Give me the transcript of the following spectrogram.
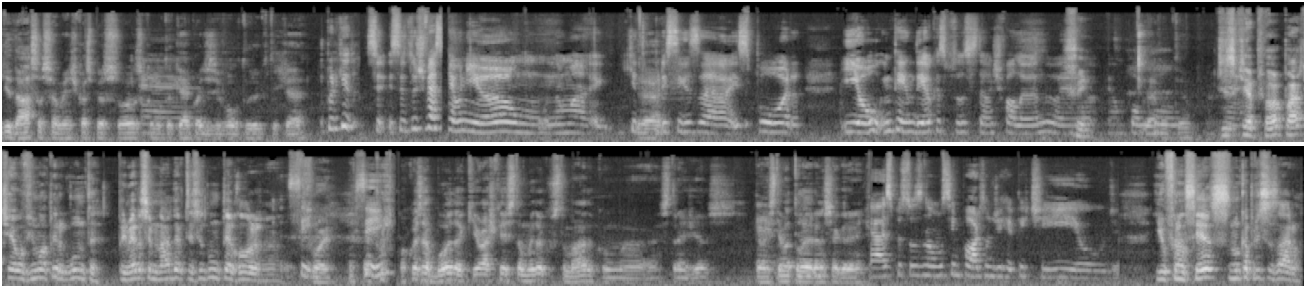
lidar socialmente com as pessoas, como É. tu quer, com a desenvoltura que tu quer. Porque se, se tu tivesse reunião numa que tu É. precisa expor e eu entender o que as pessoas estão te falando, é, Sim. é um pouco. Leva um tempo. Diz que a pior parte é ouvir uma pergunta. Primeiro seminário deve ter sido um terror, né? Sim. Foi. Sim. Uma coisa boa daqui, eu acho que eles estão muito acostumados com ah, estrangeiros. Eles têm uma tolerância grande. As pessoas não se importam de repetir ou de... E o francês nunca precisaram.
